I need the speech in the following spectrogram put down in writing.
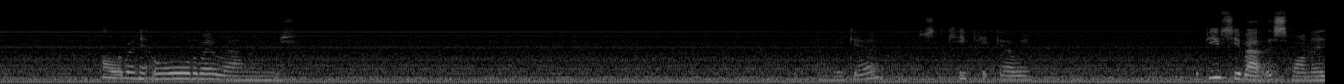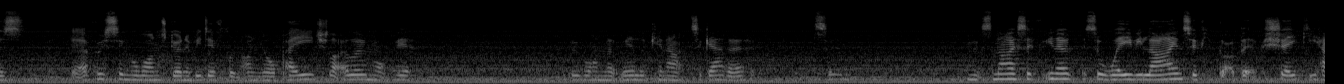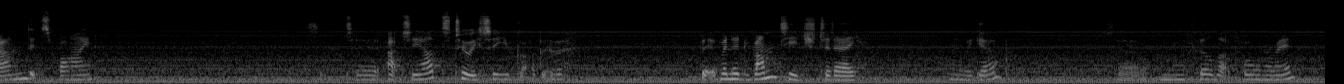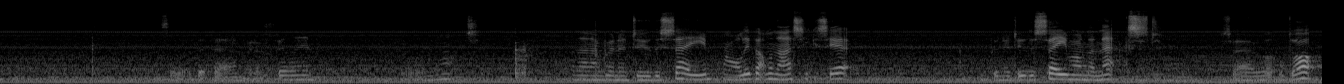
following it all the way around. There we go, just keep it going. The beauty about this one is every single one's going to be different on your page, let alone what we're, the one that we're looking at together. So, um, it's nice if, you know, it's a wavy line, so if you've got a bit of a shaky hand, it's fine. So it uh, actually adds to it so you've got a bit of a bit of an advantage today. There we go. So I'm going to fill that corner in. There's a little bit there I'm going to fill in fill in that and then I'm going to do the same. I'll leave that one there so you can see it. I'm going to do the same on the next. So a little dot.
